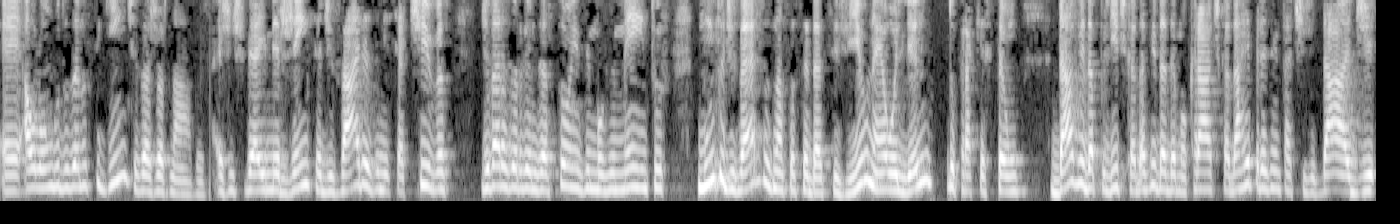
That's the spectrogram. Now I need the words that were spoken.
é, ao longo dos anos seguintes às jornadas. A gente vê a emergência de várias iniciativas, de várias organizações e movimentos muito diversos na sociedade civil, né, olhando para a questão da vida política, da vida democrática, da representatividade,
